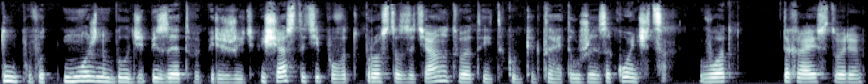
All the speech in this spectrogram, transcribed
тупо, вот можно было без этого пережить. И сейчас ты типа вот просто затянут в это и такой, когда это уже закончится. Вот такая история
